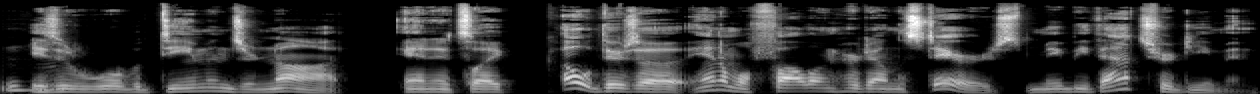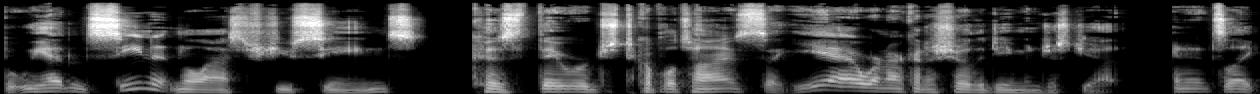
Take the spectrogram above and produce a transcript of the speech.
Mhm. Is it a world with daemons or not? And it's like, oh, there's a animal following her down the stairs. Maybe that's her daemon. But we hadn't seen it in the last few scenes because they were just a couple of times. It's like, yeah, we're not going to show the daemon just yet. And it's like,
